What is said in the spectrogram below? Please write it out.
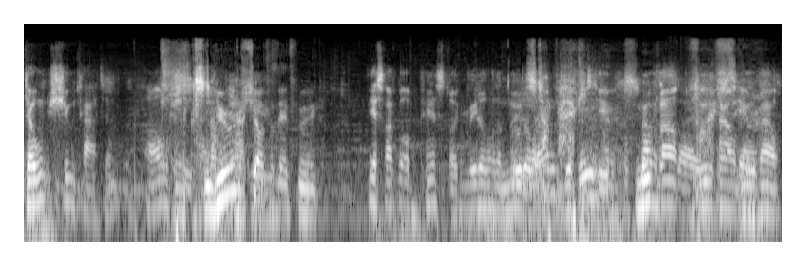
Don't shoot at him. I'll shoot. Stop at You him. shot at me. Yes, I've got a pistol. I can read all the moves. around. It's ridiculous to you. Move Move out. Move out. Move out.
